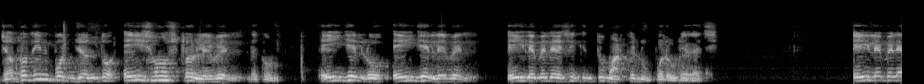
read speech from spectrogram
যতদিন পর্যন্ত এই সমস্ত লেভেল দেখুন, এই যে লো এই যে লেভেল এই লেভেলে এসে কিন্তু মার্কেট উপরে উঠে গেছে। এই লেভেলে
